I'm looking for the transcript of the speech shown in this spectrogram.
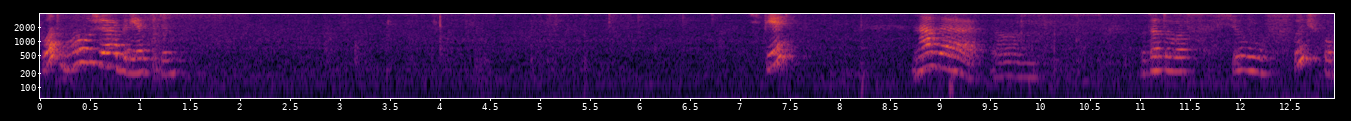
Вот мы уже обрезали. Теперь надо эм, вот эту вот всю штучку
